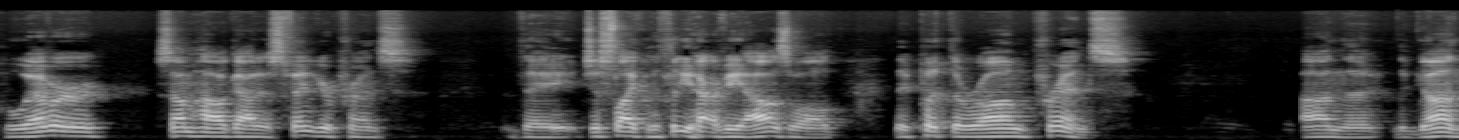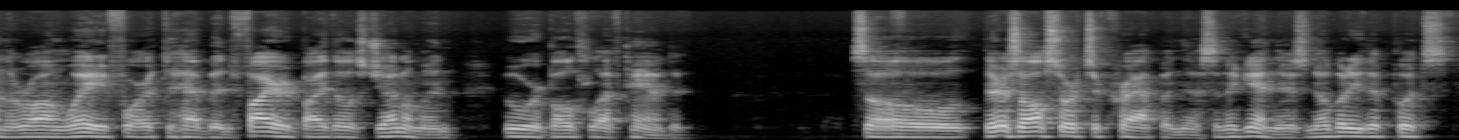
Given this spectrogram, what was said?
whoever somehow got his fingerprints, they just like with Lee Harvey Oswald, they put the wrong prints on the, the gun the wrong way for it to have been fired by those gentlemen who were both left-handed. So there's all sorts of crap in this. And again, there's nobody that puts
